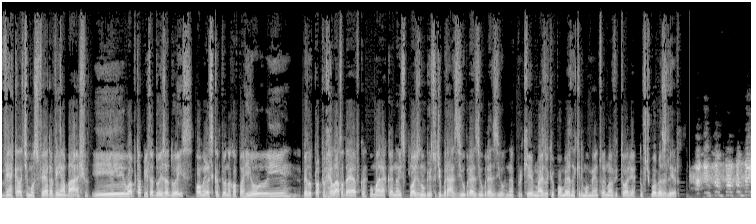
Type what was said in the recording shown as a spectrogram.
vem aquela atmosfera, vem abaixo. E o árbitro apita 2 a 2 Palmeiras campeão na Copa Rio. E, pelo próprio relato da época, o Maracanã explode num grito de Brasil, Brasil, Brasil, né? Porque mais do que o Palmeiras naquele momento era uma vitória do futebol brasileiro. Atenção, faltam 10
